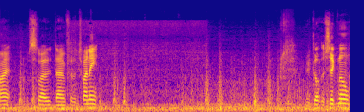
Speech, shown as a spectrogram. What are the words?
Alright, slow it down for the 20. We've got the signal.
